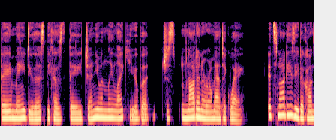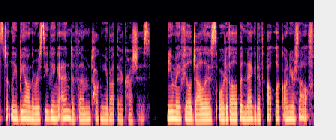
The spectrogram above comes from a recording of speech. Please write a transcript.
They may do this because they genuinely like you, but just not in a romantic way. It's not easy to constantly be on the receiving end of them talking about their crushes. You may feel jealous or develop a negative outlook on yourself.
